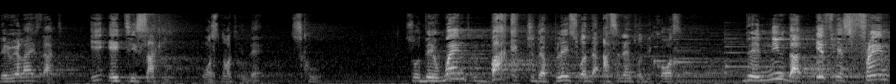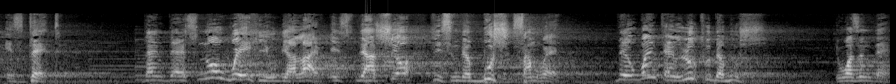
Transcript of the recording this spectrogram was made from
They realized that E.A.T. Sackey was not in the school. So they went back to the place where the accident was because they knew that if his friend is dead, then there's no way he will be alive. It's, they are sure he's in the bush somewhere. They went and looked through the bush. He wasn't there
